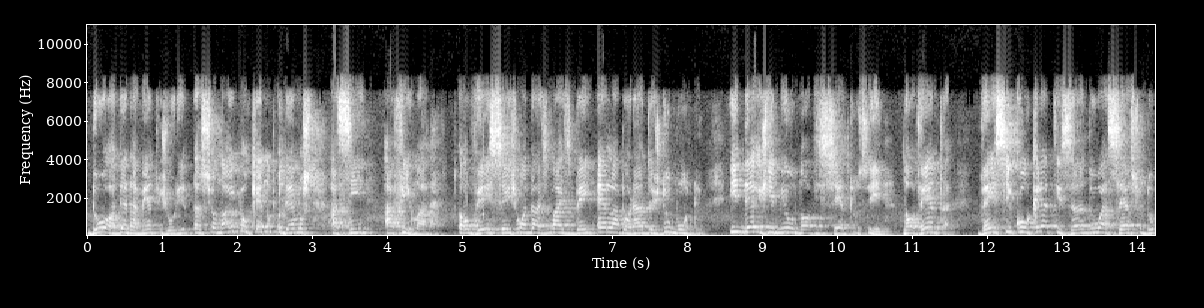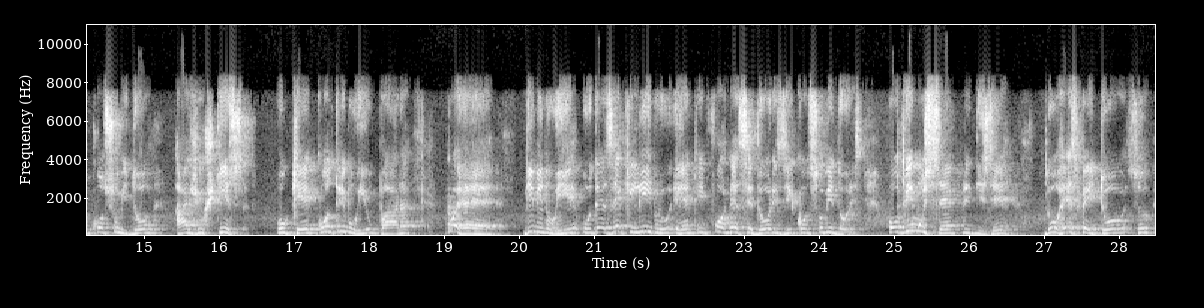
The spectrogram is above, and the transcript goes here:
do ordenamento jurídico nacional e por que não podemos assim afirmar? Talvez seja uma das mais bem elaboradas do mundo. E desde 1990 vem se concretizando o acesso do consumidor à justiça, o que contribuiu para é, diminuir o desequilíbrio entre fornecedores e consumidores. Ouvimos sempre dizer do respeitoso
